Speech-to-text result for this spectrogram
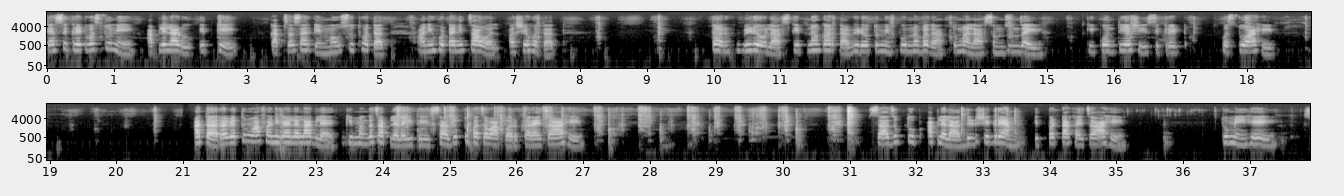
त्या सिक्रेट वस्तूने आपले लाडू इतके कापसासारखे मऊसूत होतात आणि होटाने चावल असे होतात. तर व्हिडिओला स्किप न करता व्हिडिओ तुम्ही पूर्ण बघा तुम्हाला समजून जाईल की कोणती अशी सिक्रेट वस्तू आहे. आता रव्यातून वाफा निघायला लागल्या की मगच आपल्याला इथे साजूक तुपाचा वापर करायचा आहे. साजूक तूप आपल्याला दीडशे ग्रॅम इतपत टाकायचं आहे. तुम्ही हे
